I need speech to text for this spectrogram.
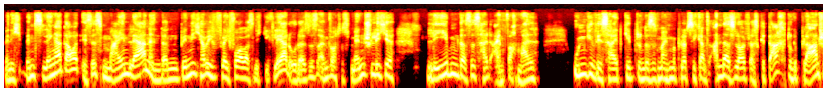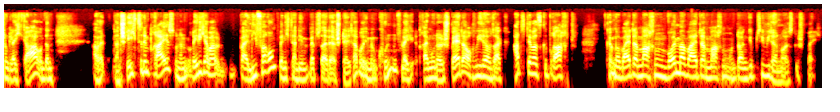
wenn ich, wenn es länger dauert, ist es mein Lernen. Dann bin ich, habe ich vielleicht vorher was nicht geklärt oder es ist einfach das menschliche Leben, dass es halt einfach mal Ungewissheit gibt und dass es manchmal plötzlich ganz anders läuft als gedacht und geplant schon gleich gar und dann aber dann stehe ich zu dem Preis und dann rede ich aber bei Lieferung, wenn ich dann die Webseite erstellt habe, mit dem Kunden, vielleicht drei Monate später auch wieder und sage, hat es dir was gebracht? Können wir weitermachen? Wollen wir weitermachen? Und dann gibt es wieder ein neues Gespräch.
